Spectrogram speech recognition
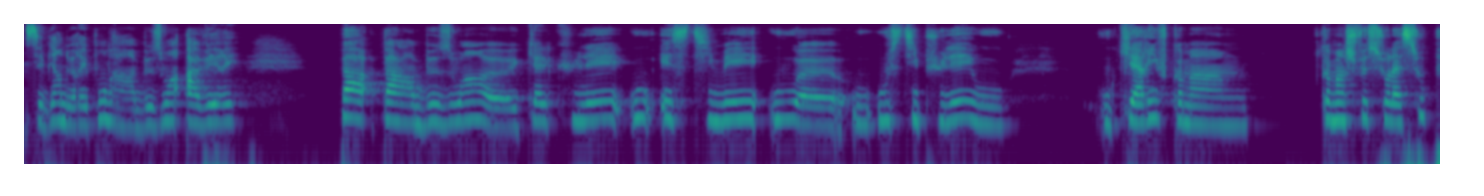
c'est bien de répondre à un besoin avéré. Pas, pas un besoin euh, calculé ou estimé ou, euh, ou, stipulé ou, ou qui arrive comme un, comme un cheveu sur la soupe.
